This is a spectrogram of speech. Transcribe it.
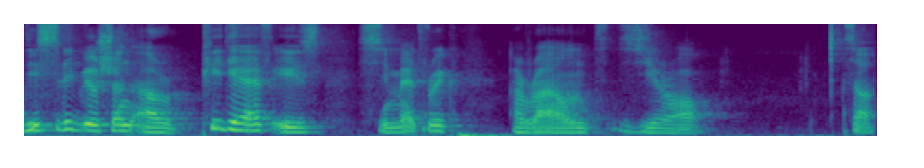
distribution, our PDF is symmetric around 0. So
